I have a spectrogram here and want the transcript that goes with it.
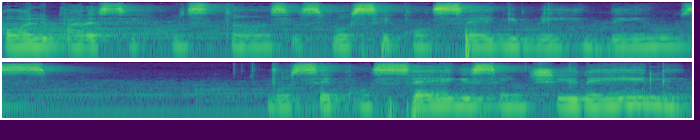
olhe para as circunstâncias. Você consegue ver Deus? Você consegue sentir Ele?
